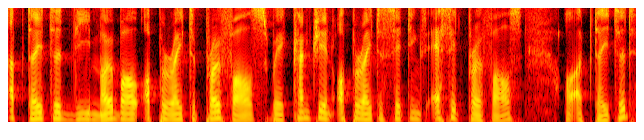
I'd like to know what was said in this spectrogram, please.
updated the mobile operator profiles where country and operator settings asset profiles are updated.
